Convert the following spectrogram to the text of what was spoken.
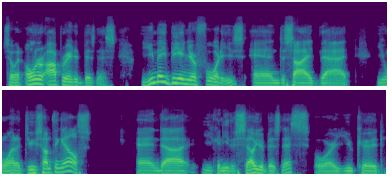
So, an owner operated business. You may be in your 40s and decide that you want to do something else. And uh, you can either sell your business or you could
